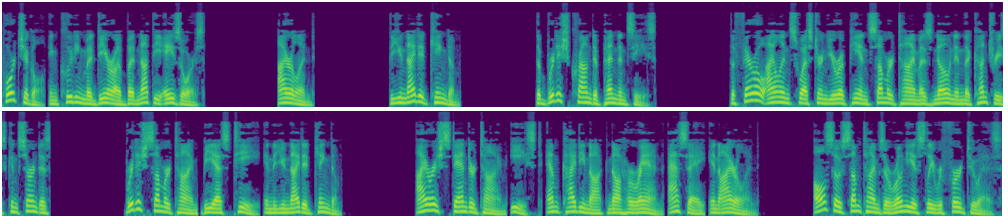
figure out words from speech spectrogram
Portugal including Madeira but not the Azores Ireland the United Kingdom the British Crown dependencies the Faroe Islands Western European Summer Time is known in the countries concerned as British Summer Time (BST) in the United Kingdom. Irish Standard Time East M na hÉireann in Ireland. Also sometimes erroneously referred to as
